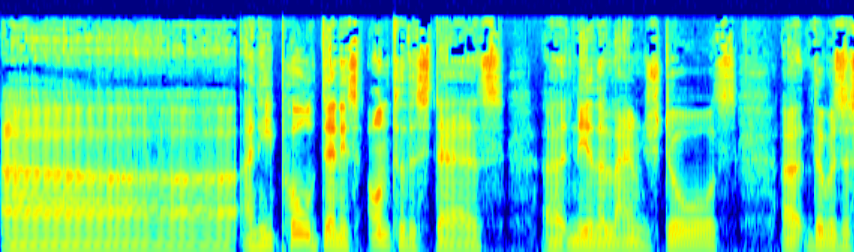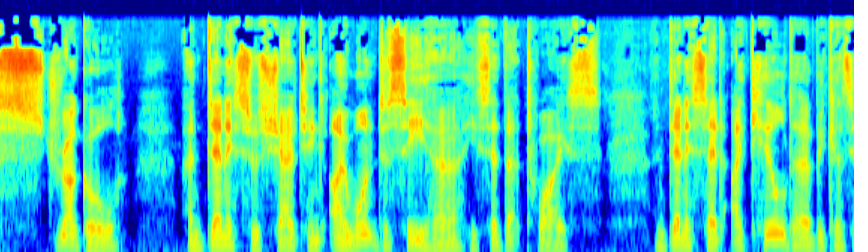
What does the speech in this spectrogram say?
uh, and he pulled Dennis onto the stairs uh, near the lounge doors. Uh, there was a struggle, and Dennis was shouting, "I want to see her." He said that twice. And Dennis said, I killed her because,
